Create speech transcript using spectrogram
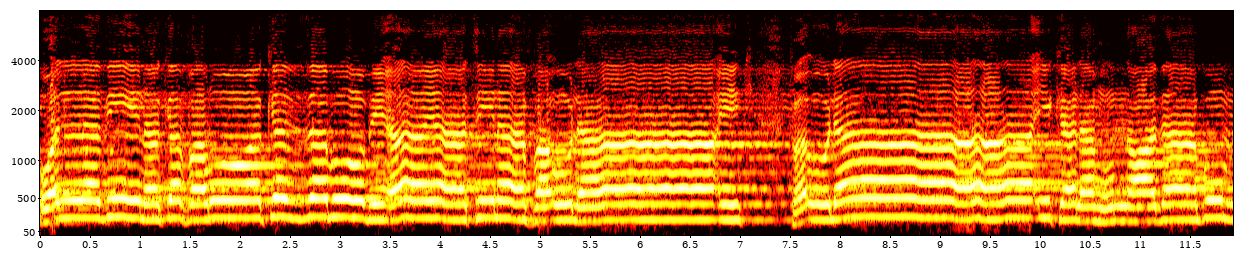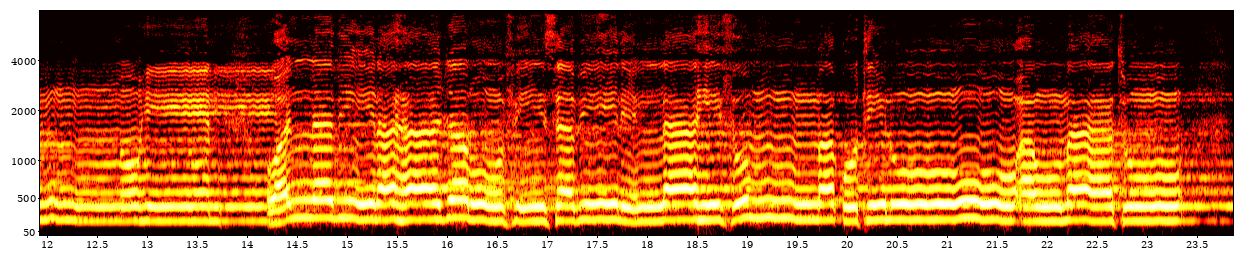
والذين كفروا وكذبوا بآياتنا فأولئك فأولئك لهم عذاب مهين. والذين هاجروا في سبيل الله ثم قتلوا أو ماتوا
